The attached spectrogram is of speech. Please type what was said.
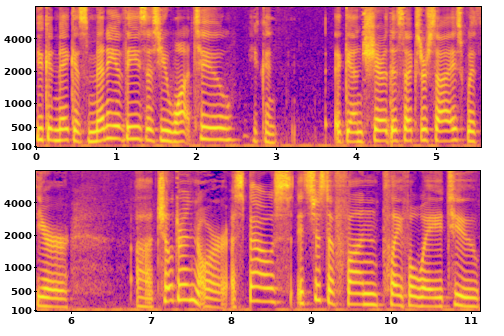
You can make as many of these as you want to. You can, again, share this exercise with your uh, children or a spouse. It's just a fun, playful way to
